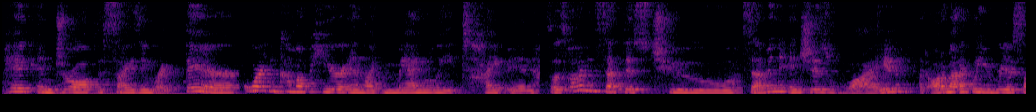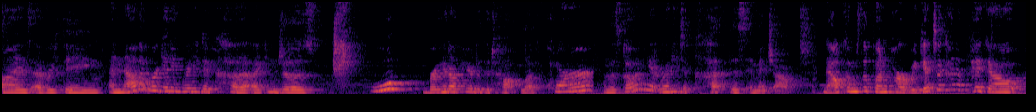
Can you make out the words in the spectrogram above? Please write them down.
Pick and drop the sizing right there, or I can come up here and like manually type in. So let's go ahead and set this to seven inches wide. It automatically reassigns everything. And now that we're getting ready to cut, I can just whoop, bring it up here to the top left corner. And let's go and get ready to cut this image out. Now comes the fun part. We get to kind of pick out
